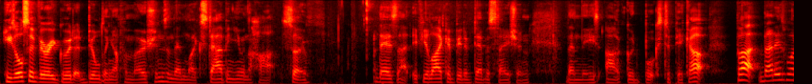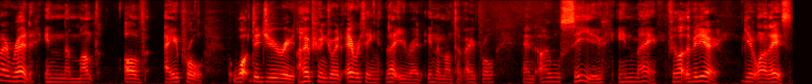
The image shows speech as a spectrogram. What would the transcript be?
He's also very good at building up emotions and then like stabbing you in the heart. So there's that. If you like a bit of devastation, then these are good books to pick up. But that is what I read in the month of April. What did you read? I hope you enjoyed everything that you read in the month of April, and I will see you in May. If you like the video, give it one of these.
